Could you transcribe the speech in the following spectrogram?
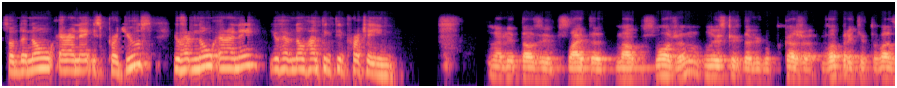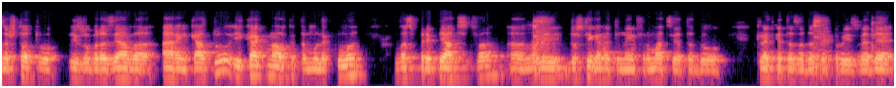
So the no RNA is produced. You have no RNA, you have no huntingtin protein. Нали, този слайд е малко сложен, но исках да ви го покажа въпреки това, защото изобразява РНК-то и как малката молекула възпрепятства нали, достигането на информацията до клетката, за да се произведе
